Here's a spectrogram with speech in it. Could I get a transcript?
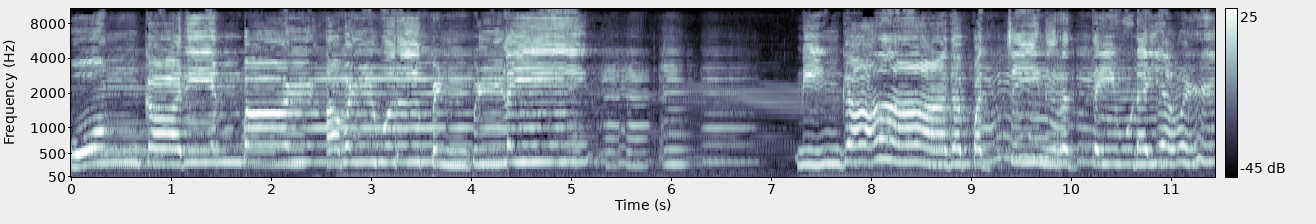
ஓம்காரி என்பாள் அவள் ஒரு பெண் பிள்ளை. நீங்காத பச்சை நிறத்தை உடையவள்.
